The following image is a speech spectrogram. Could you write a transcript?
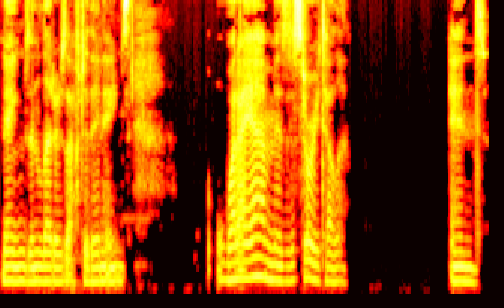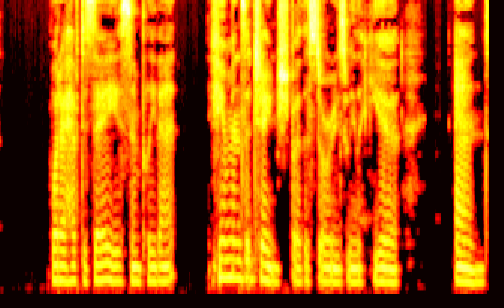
names and letters after their names. What I am is a storyteller. And what I have to say is simply that humans are changed by the stories we hear and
